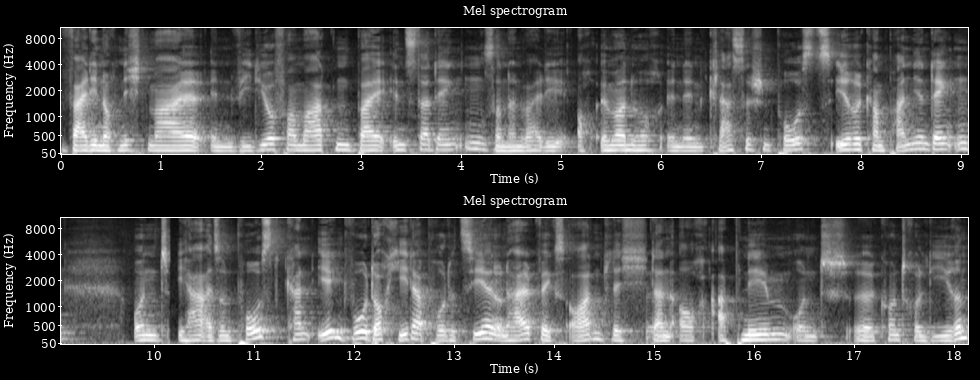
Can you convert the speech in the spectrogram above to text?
weil die noch nicht mal in Videoformaten bei Insta denken, sondern weil die auch immer noch in den klassischen Posts ihre Kampagnen denken. Und ja, also ein Post kann irgendwo doch jeder produzieren und halbwegs ordentlich dann auch abnehmen und äh, kontrollieren.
